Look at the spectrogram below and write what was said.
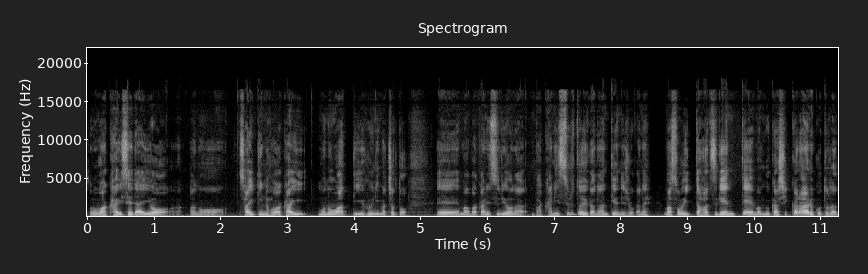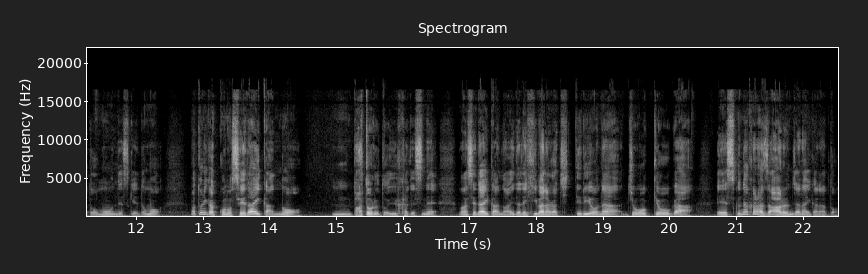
その若い世代をあの最近の若い者はっていうふうに、まあ、ちょっと、えー、まあ、バカにするようなバカにするというか何て言うんでしょうかね、ま、そういった発言って、ま、昔からあることだと思うんですけれども、ま、とにかくこの世代間のうん、バトルというかですね、まあ、世代間の間で火花が散ってるような状況が、えー、少なからずあるんじゃないかなと。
